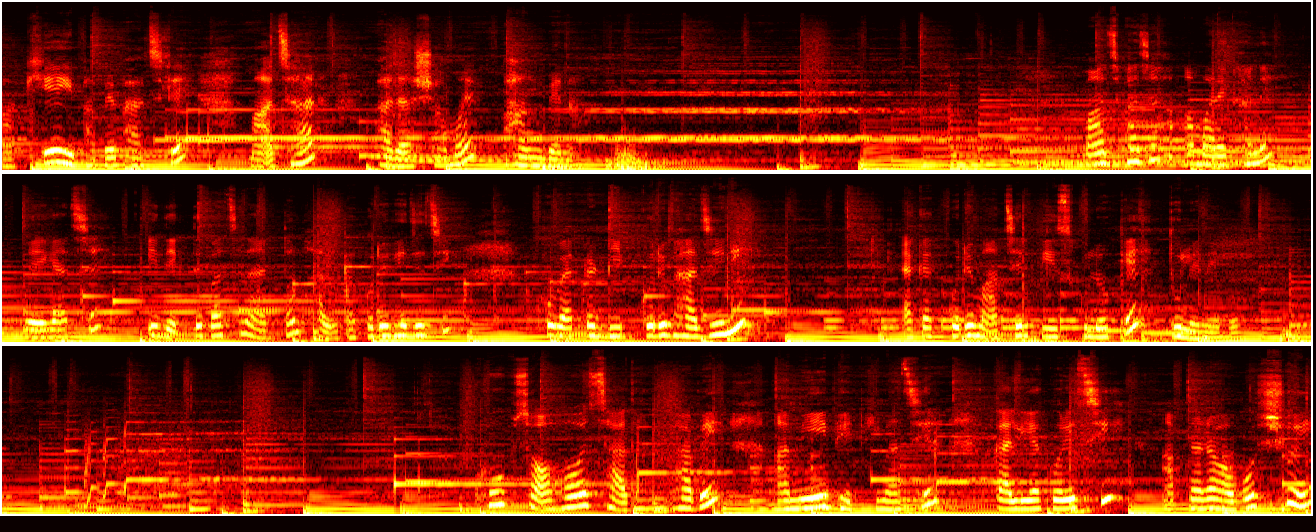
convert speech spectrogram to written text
মাখিয়ে এইভাবে ভাজলে মাছ আর ভাজার সময় ভাঙবে না। মাছ ভাজা আমার এখানে হয়ে গেছে। এই দেখতে পাচ্ছেন, একদম হালকা করে ভেজেছি। খুব একটা ডিপ করে ভাজিনি। এক এক করে মাছের পিসগুলোকে তুলে নেব। খুব সহজ সাধারণভাবে আমি এই ভেটকি মাছের কালিয়া করেছি। আপনারা অবশ্যই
